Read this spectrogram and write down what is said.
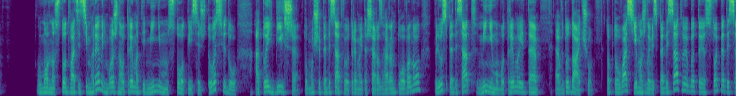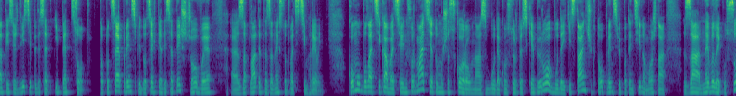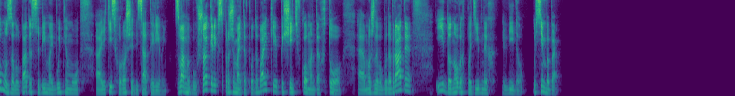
умовно 127 гривень можна отримати мінімум 100 тисяч досвіду, а то й більше, тому що 50 ви отримаєте ще раз гарантовано, плюс 50 мінімум отримаєте в додачу. Тобто у вас є можливість 50 вибити, 150 тисяч, 250 і 500. Тобто це, в принципі, до цих 50, що ви е, заплатите за них 127 гривень. Кому була цікава ця інформація, тому що скоро у нас буде конструкторське бюро, буде якийсь танчик, то в принципі потенційно можна за невелику суму залутати собі в майбутньому якийсь хороший 10 рівень. З вами був Шокерікс. Прожимайте вподобайки, пишіть в коментах, хто е, можливо буде брати, і до нових подібних відео. Усім бебе!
